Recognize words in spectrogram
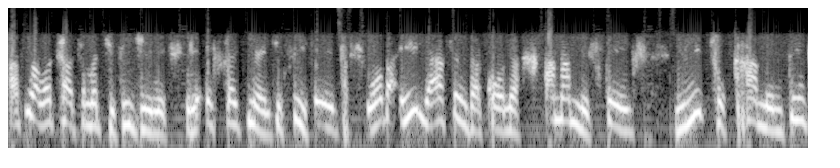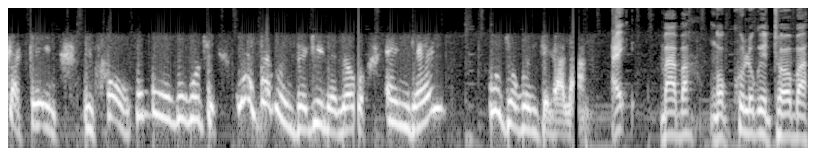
asingawathatha ama decisions ngeexcitement sihappy ngoba ila senza khona ama mistakes you need to come and think again before ubuke ukuthi mase kwenzekile lokho? And then kuzokwenzekala ay baba ngokukhulu kwithoba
